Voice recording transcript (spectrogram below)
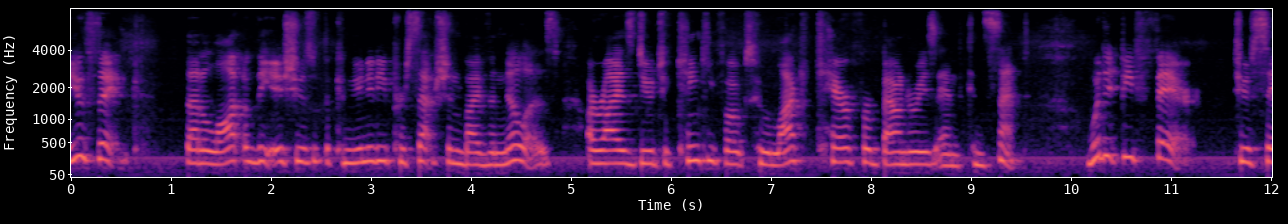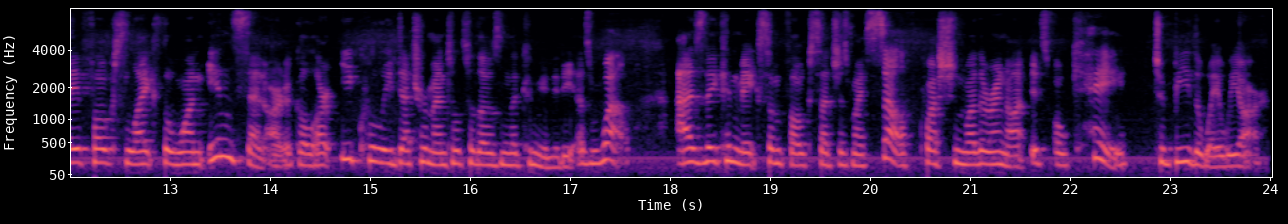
you think that a lot of the issues with the community perception by vanillas arise due to kinky folks who lack care for boundaries and consent? would it be fair to say folks like the one in said article are equally detrimental to those in the community as well, as they can make some folks, such as myself, question whether or not it's okay to be the way we are?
